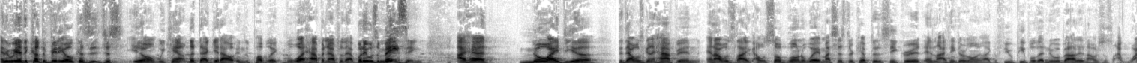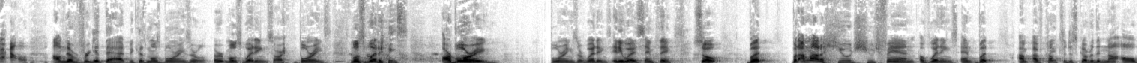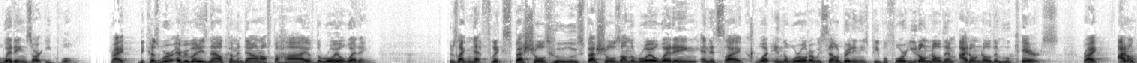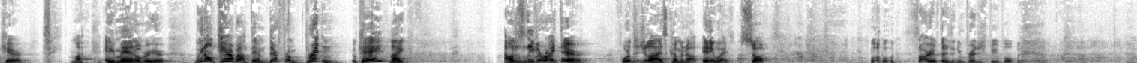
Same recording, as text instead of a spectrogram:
then we had to cut the video because it just, you know, we can't let that get out in the public. What happened after that? But it was amazing. I had no idea that that was going to happen, and I was like, I was so blown away. My sister kept it a secret, and I think there was only like a few people that knew about it, and I was just like, wow, I'll never forget that because most borings are, or most weddings, sorry, borings, most weddings are boring. Borings are weddings. Anyway, same thing. So, but but I'm not a huge, huge fan of weddings, and but i I've come to discover that not all weddings are equal, right? Because we're everybody's now coming down off the high of the royal wedding. There's like Netflix specials, Hulu specials on the royal wedding, and it's like, what in the world are we celebrating these people for? You don't know them, I don't know them, who cares, right? I don't care. My amen over here. We don't care about them. They're from Britain, okay? Like, I'll just leave it right there. Fourth of July is coming up. Anyways, so, whoa, sorry if there's any British people.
